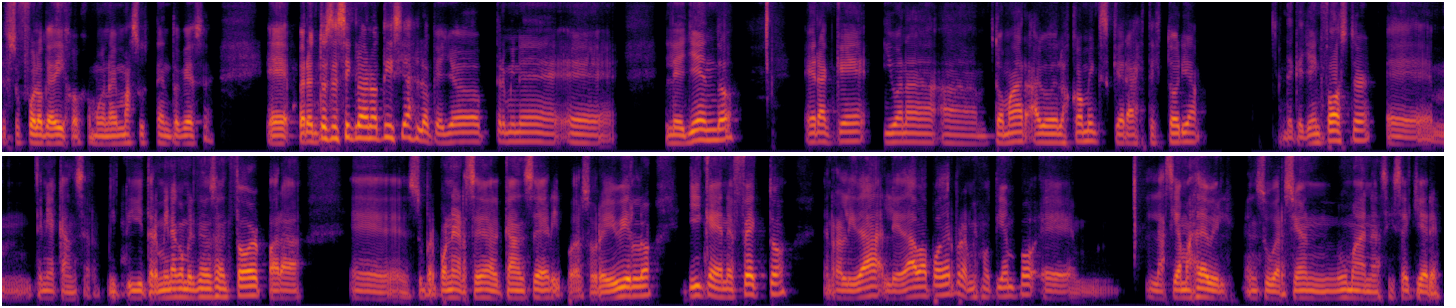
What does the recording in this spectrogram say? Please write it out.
eso fue lo que dijo, como no hay más sustento que ese. Eh, pero entonces ciclo de noticias, lo que yo terminé eh, leyendo era que iban a, a tomar algo de los cómics, que era esta historia de que Jane Foster eh, tenía cáncer y, y termina convirtiéndose en Thor para eh, superponerse al cáncer y poder sobrevivirlo, y que en efecto, en realidad le daba poder, pero al mismo tiempo eh, la hacía más débil en su versión humana, si se quiere.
